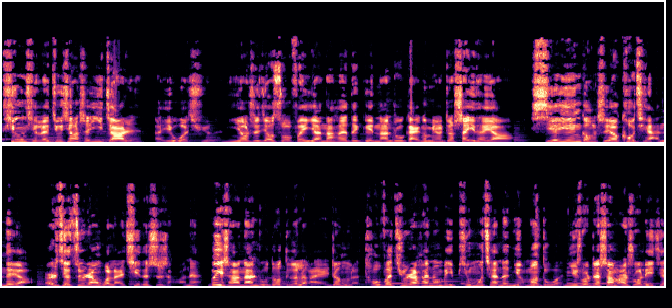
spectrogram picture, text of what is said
听起来就像是一家人。哎呦我去了，你要是叫索菲呀，那还得给男主改个名叫 Shit 呀，谐音梗是要扣钱的呀。而且最让我来气的是啥呢？为啥男主都得了癌症了，头发居然还能比屏幕前的你们多？你说这上哪说理去？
